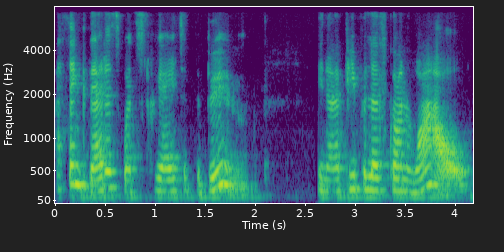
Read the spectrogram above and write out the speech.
I think that is what's created the boom. You know, people have gone, wow.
